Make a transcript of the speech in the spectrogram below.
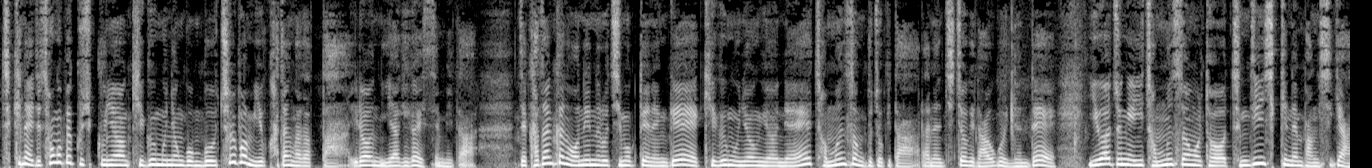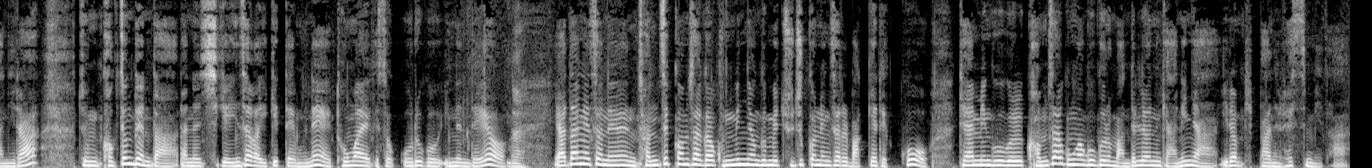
특히나 이제 1999년 기금운용본부 출범 이후 가장 낮았다 이런 이야기가 있습니다. 이제 가장 큰 원인으로 지목되는 게 기금운용위원회의 전문성 부족이다라는 지적이 나오고 있는데 이 와중에 이 전문성을 더 증진시키는 방식이 아니라 좀 걱정된다라는 식의 인사가 있기 때문에 도마에 계속 오르고 있는데요. 네. 야당에서는 전직 검사가 국민연금의 주주권 행사를 맡게 됐고 대한민국을 검사공화국으로 만들려는 게 아니냐 이런 비판을 했습니다.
